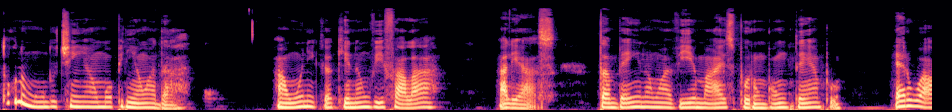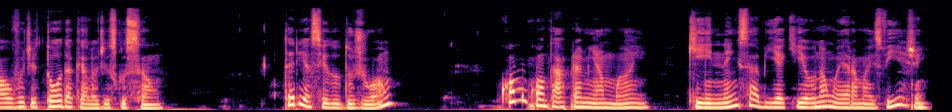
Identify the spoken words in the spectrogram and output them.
Todo mundo tinha uma opinião a dar. A única que não vi falar, aliás, também não havia mais por um bom tempo, era o alvo de toda aquela discussão. Teria sido do João? Como contar para minha mãe, que nem sabia que eu não era mais virgem?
